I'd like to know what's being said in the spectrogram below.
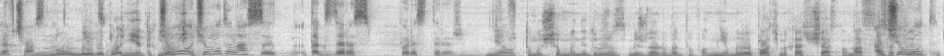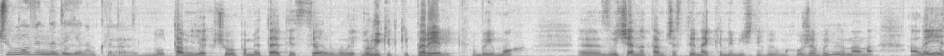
Да, вчасно. ну, ми випла... Ні, так ми Чому, чому ти нас е, так зараз перестережемо? Ні, от тому що ми не дружимо з міжнародним валютним фондом. Ні, ми виплачуємо якраз вчасно. У нас а чому, чому він не дає нам кредит? Е, Ну там, якщо ви пам'ятаєте, це вели- великий такий перелік вимог. Е, Звичайно, там частина економічних вимог вже виконана, але є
